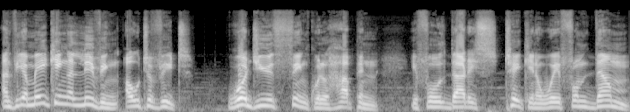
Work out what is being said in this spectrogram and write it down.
and they are making a living out of it. What do you think will happen if all that is taken away from them?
